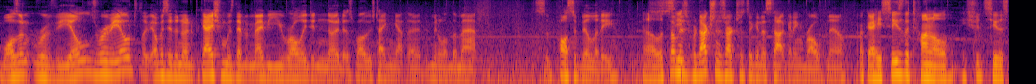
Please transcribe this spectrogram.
wasn't revealed. Revealed, like obviously the notification was there, but maybe Uroli didn't notice while he was taking out the, the middle of the map. It's a possibility. Uh, let's Some see of his production structures are gonna start getting rolled now. Okay, he sees the tunnel. He should see this,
